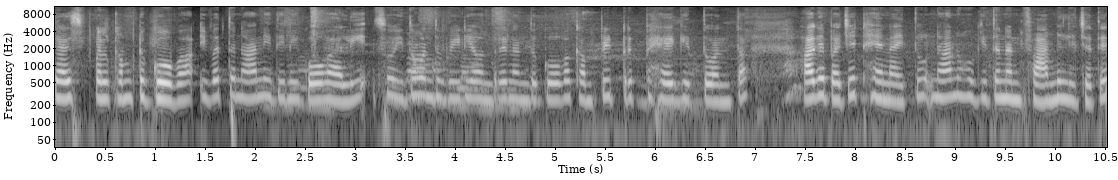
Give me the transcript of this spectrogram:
guys welcome to Goa ಇವತ್ತು ನಾನಿದ್ದೀನಿ ಗೋವಾಲಿ. ಸೊ ಇದು ಒಂದು ವಿಡಿಯೋ ಅಂದರೆ ನಂದು ಗೋವಾ ಕಂಪ್ಲೀಟ್ ಟ್ರಿಪ್ ಹೇಗಿತ್ತು ಅಂತ. ಹಾಗೆ ಬಜೆಟ್ ಏನಾಯಿತು? ನಾನು ಹೋಗಿದ್ದು ನನ್ನ ಫ್ಯಾಮಿಲಿ ಜೊತೆ.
